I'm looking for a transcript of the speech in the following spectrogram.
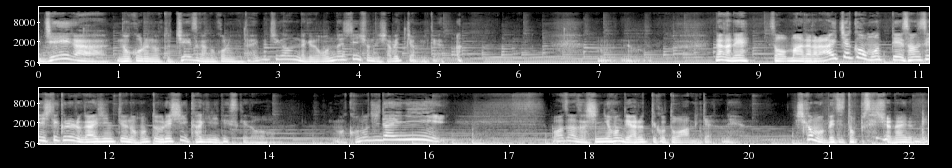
J が残るのとチェーズが残るのだいぶ違うんだけど同じテンションで喋っちゃうみたいな なんかね、そう、まあだから愛着を持って参戦してくれる外人っていうのは本当嬉しい限りですけど、まあ、この時代にわざわざ新日本でやるってことは、みたいなね。しかも別にトップ選手じゃないのにね。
